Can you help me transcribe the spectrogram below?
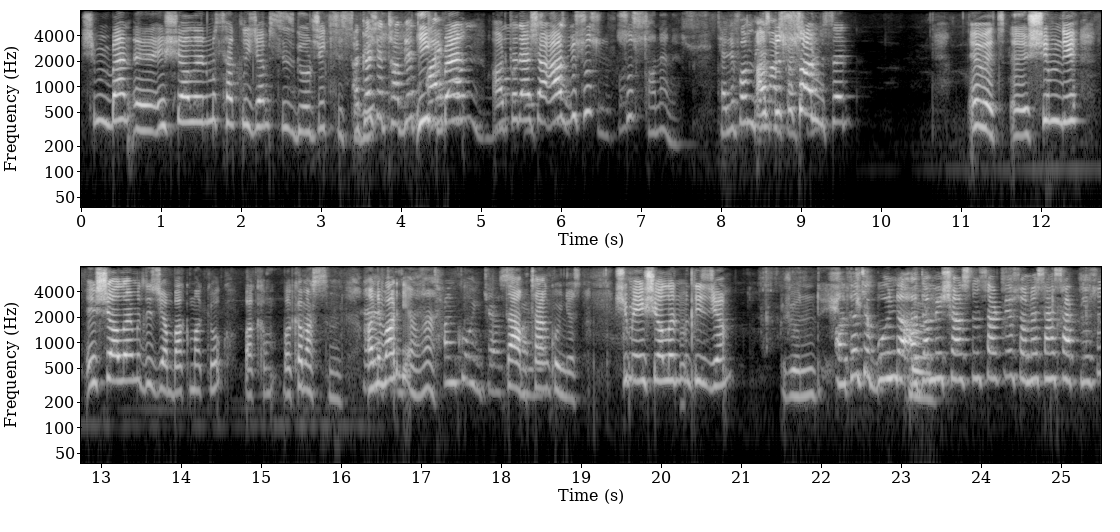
Şimdi ben e, eşyalarımı saklayacağım. Siz göreceksiniz. Arkadaşlar tablet İlk iPhone, ben arkadaşlar az bir sus. telefon. Sus sana ne? Sus. Telefon benim Az bir susar mısın? Evet, e, şimdi eşyalarımı dizeceğim. Bakmak yok. Bakın bakamazsın. Hani vardı ya. Ha. Tank oynayacağız. Tamam, sonra. tank oynayacağız. Şimdi eşyalarımı dizeceğim. Yönünü değiştir. Arkadaşlar bu oyunda adam eşyasını saklıyor sonra sen saklıyorsun.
